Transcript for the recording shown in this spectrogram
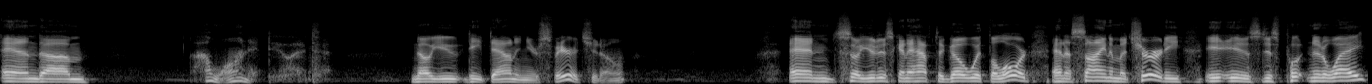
and um, I want to do it. No, you deep down in your spirit, you don't. And so you're just going to have to go with the Lord. And a sign of maturity is just putting it away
